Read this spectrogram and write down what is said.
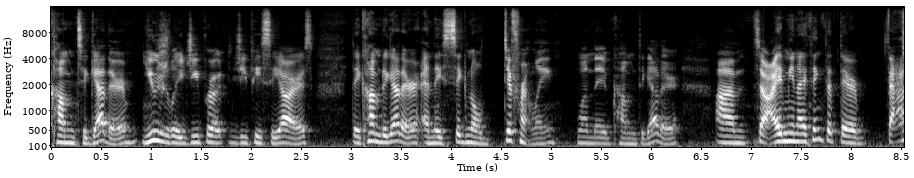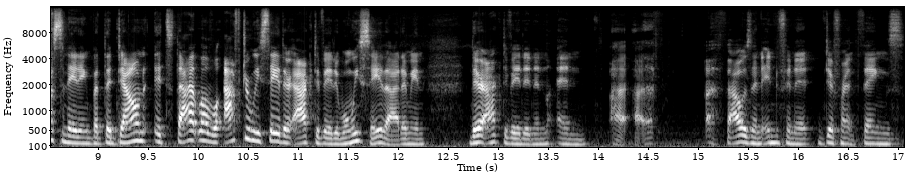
come together, usually G pro- GPCRs, they come together and they signal differently when they've come together. Um, so I mean, I think that they're fascinating, but the down it's that level after we say they're activated. When we say that, I mean they're activated and and a, a, a thousand infinite different things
